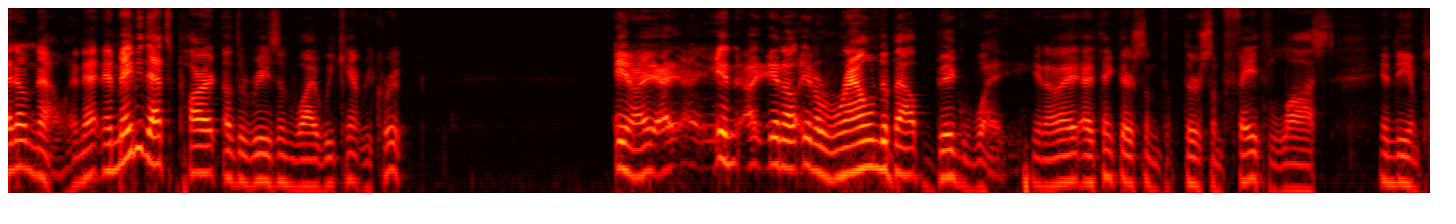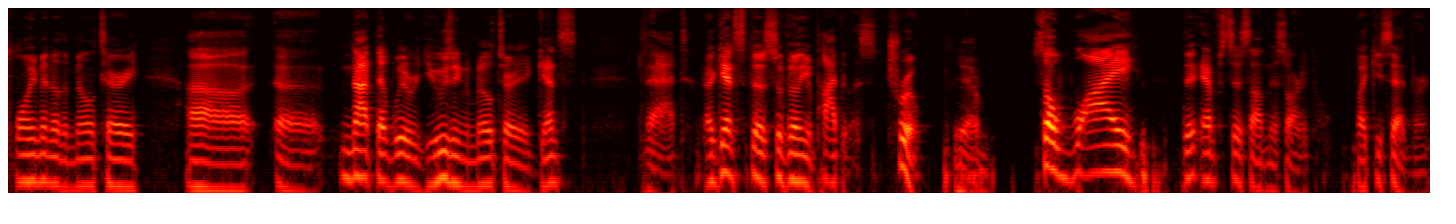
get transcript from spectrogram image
I don't know, and that, and maybe that's part of the reason why we can't recruit. You know, I, I, in in a in a roundabout big way. You know, I, I think there's some there's some faith lost in the employment of the military. Uh, uh, not that we were using the military against that, against the civilian populace. True. Yeah, So why the emphasis on this article? Like you said, Vern,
